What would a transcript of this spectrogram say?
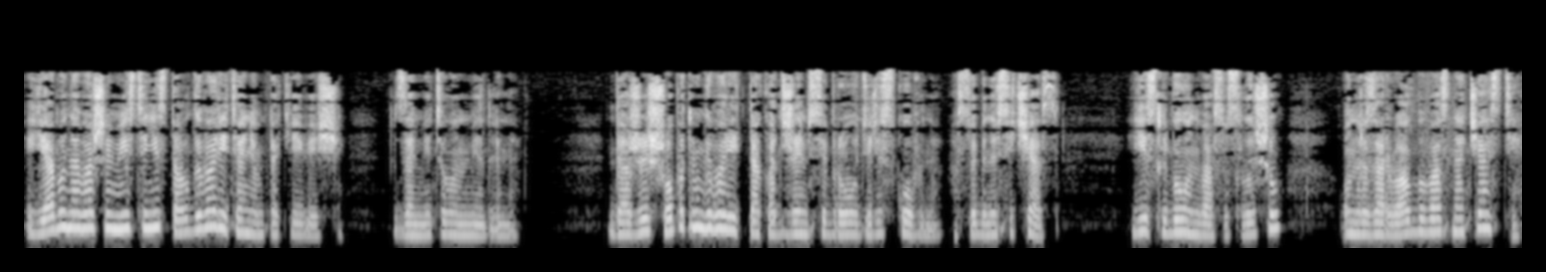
«Я бы на вашем месте не стал говорить о нем такие вещи», — заметил он медленно. Даже и шепотом говорить так о Джеймсе Броуди рискованно, особенно сейчас. Если бы он вас услышал, он разорвал бы вас на части.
